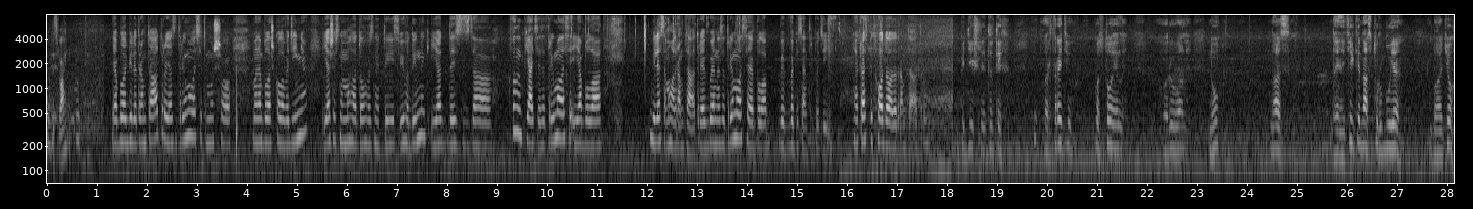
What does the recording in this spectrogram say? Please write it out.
обізванювати. Я була біля драмтеатру, я затрималася, тому що в мене була школа водіння, і я щось не могла довго знайти свій годинник. І я десь за хвилин п'ять я затрималася, і я була біля самого драмтеатру. Якби я не затрималася, я була б в епіцентрі події. Якраз підходила до драмтеатру. підійшли до тих портретів, постояли, горювали. Ну, нас, да й не тільки нас турбує багатьох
